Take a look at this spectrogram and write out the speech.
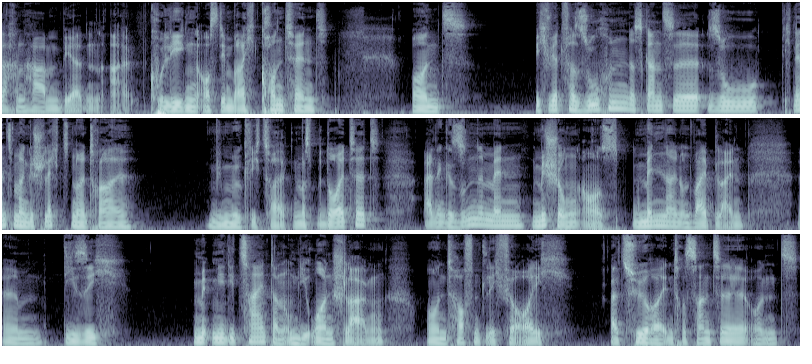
Sachen haben werden, äh, Kollegen aus dem Bereich Content und ich werde versuchen, das Ganze so, ich nenne es mal geschlechtsneutral wie möglich zu halten. Was bedeutet eine gesunde Men Mischung aus Männlein und Weiblein, ähm, die sich mit mir die Zeit dann um die Ohren schlagen und hoffentlich für euch als Hörer interessante und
